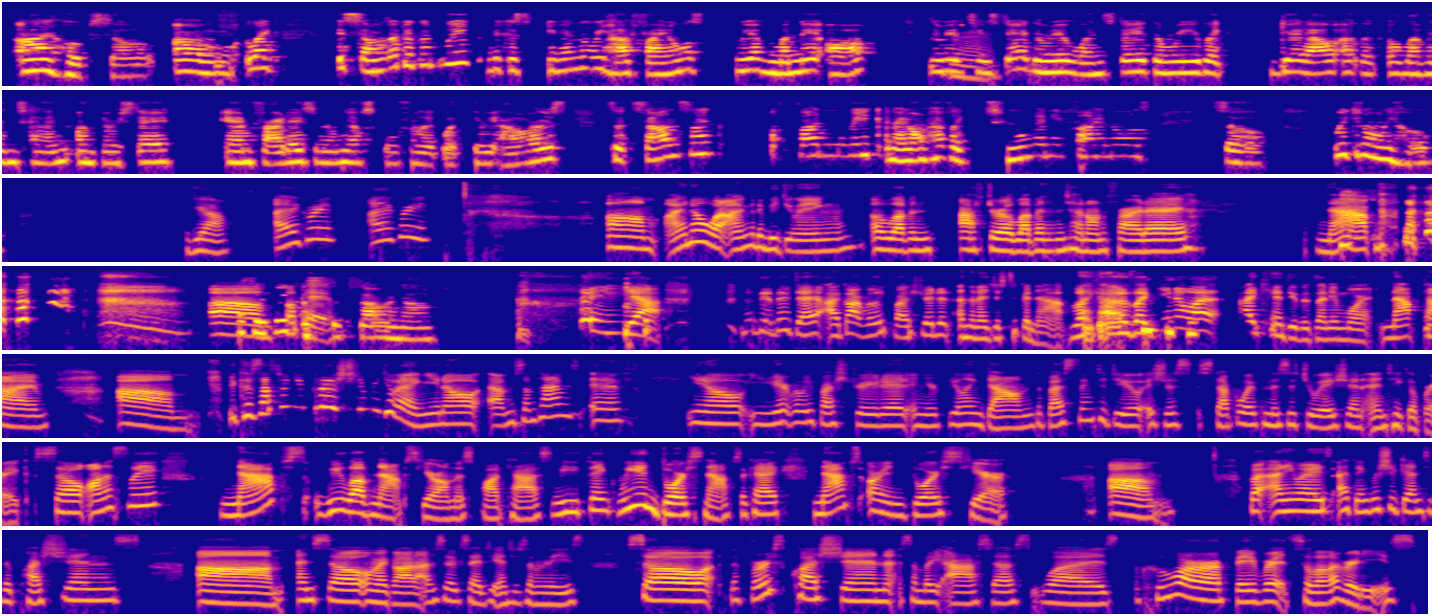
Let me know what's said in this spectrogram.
I hope so. Um, like it sounds like a good week because even though we have finals, we have Monday off, then we have mm. Tuesday, then we have Wednesday, then we like get out at like 11 10 on Thursday and Friday. So we only have school for like what three hours. So it sounds like a fun week, and I don't have like too many finals. So we can only hope. Yeah, I agree. I agree. Um, I know what I'm gonna be doing 11 after 11 10 on Friday. Nap. um, like okay. six hour nap. yeah the other day I got really frustrated and then I just took a nap. Like I was like, you know what? I can't do this anymore. Nap time. Um, because that's what you guys should be doing. You know, um, sometimes if you know you get really frustrated and you're feeling down, the best thing to do is just step away from the situation and take a break. So honestly, naps we love naps here on this podcast we think we endorse naps okay naps are endorsed here um but anyways i think we should get into the questions um, and so, oh my God, I'm so excited to answer some of these. So, the first question somebody asked us was Who are our favorite celebrities?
